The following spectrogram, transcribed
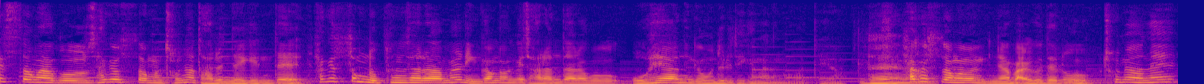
사회성하고 사교성은 전혀 다른 얘기인데 사교성 높은 사람을 인간관계 잘한다라고 오해하는 경우들이 되게 많은 것 같아요. 네. 사교성은 그냥 말 그대로 초면에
